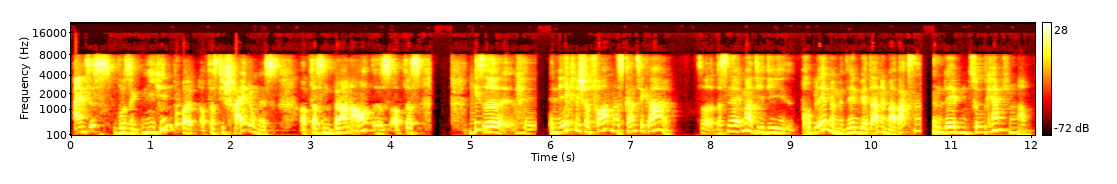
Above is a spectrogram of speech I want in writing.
eins ist, wo sie nie hin wollten, ob das die Scheidung ist, ob das ein Burnout ist, ob das diese in jeglicher Form ist, ganz egal. So, das sind ja immer die, die Probleme, mit denen wir dann im Erwachsenenleben zu kämpfen haben.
